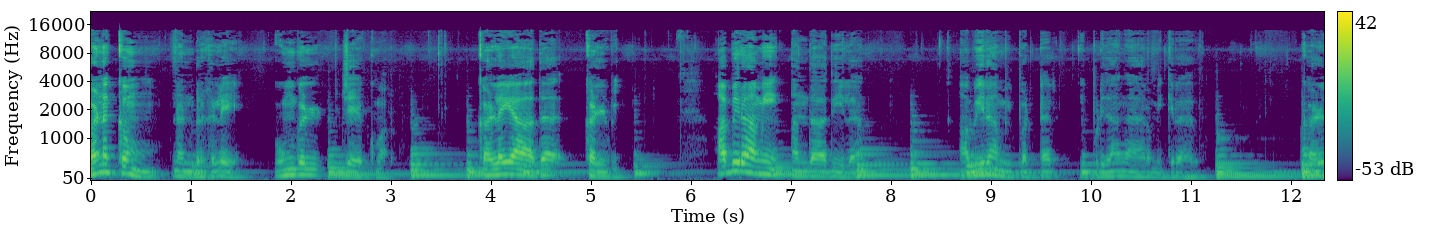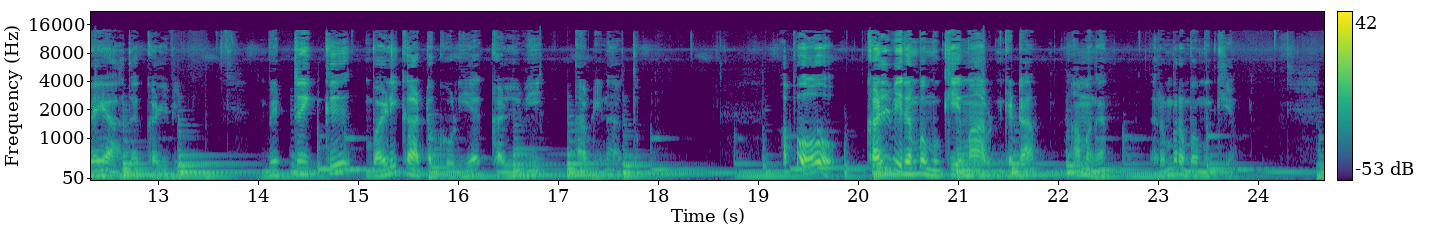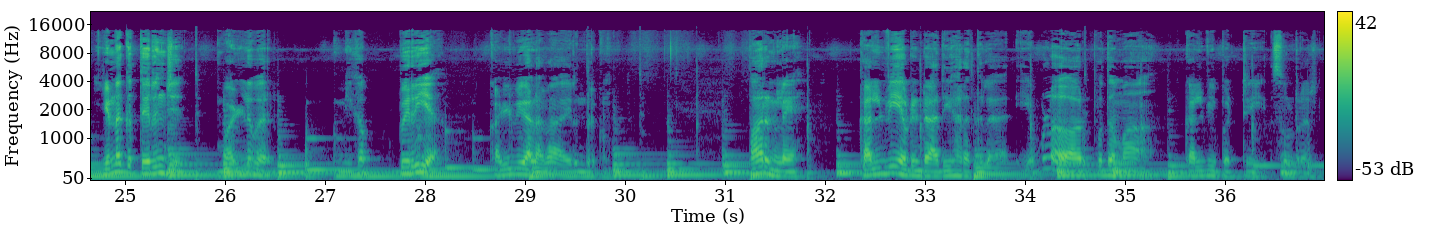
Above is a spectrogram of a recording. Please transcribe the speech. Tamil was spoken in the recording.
வணக்கம் நண்பர்களே உங்கள் ஜெயக்குமார். களையாத கல்வி. அபிராமி அந்தாதியில் அபிராமி பட்டர் இப்படிதாங்க ஆரம்பிக்கிறார். களையாத கல்வி. வெற்றிக்கு வழிகாட்டக்கூடிய கல்வி அப்படின்னு அர்த்தம். அப்போ கல்வி ரொம்ப முக்கியமா அப்படின்னு கேட்டா ஆமாங்க ரொம்ப ரொம்ப முக்கியம். எனக்கு தெரிஞ்சு வள்ளுவர் மிகப்பெரிய கல்வியாளராக இருந்திருக்கணும். பாருங்களேன் கல்வி அப்படின்ற அதிகாரத்தில் எவ்வளோ அற்புதமாக கல்வி பற்றி சொல்கிறார்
